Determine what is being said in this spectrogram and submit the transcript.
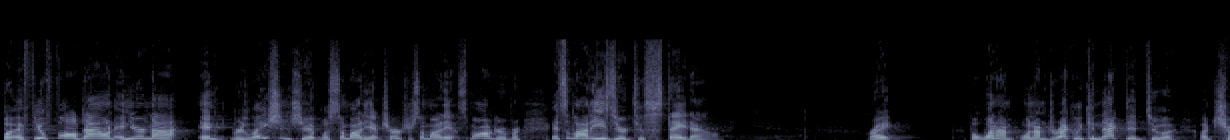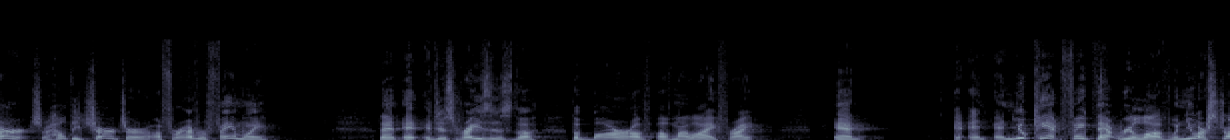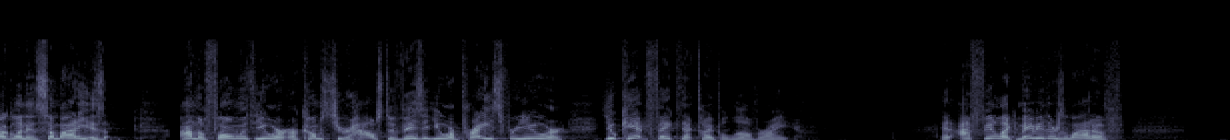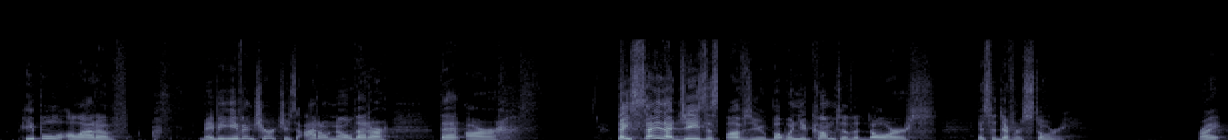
But if you fall down and you're not in relationship with somebody at church or somebody at small group, or, it's a lot easier to stay down. Right? But when I'm, when I'm directly connected to a, a church, a healthy church, or a forever family, then it, it just raises the, the bar of, of my life, right? And, and, and you can't fake that real love. When you are struggling and somebody is on the phone with you or, or comes to your house to visit you or prays for you, or you can't fake that type of love, right? And I feel like maybe there's a lot of people, a lot of maybe even churches, I don't know, that are that are they say that Jesus loves you, but when you come to the doors, it's a different story. Right?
